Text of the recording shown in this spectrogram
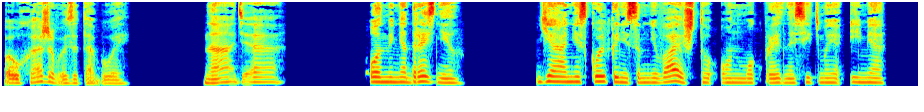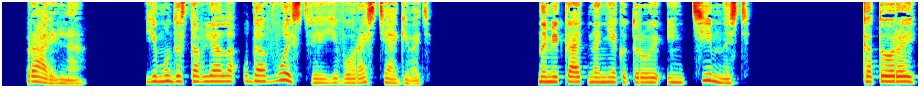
Поухаживаю за тобой. Надя. Он меня дразнил. Я нисколько не сомневаюсь, что он мог произносить мое имя правильно. Ему доставляло удовольствие его растягивать. Намекать на некоторую интимность, которой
